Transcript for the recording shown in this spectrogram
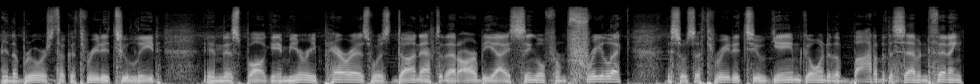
And the Brewers took a 3 to 2 lead in this ball game. Eury Perez was done after that RBI single from Frelick. This was a 3 to 2 game going to the bottom of the seventh inning,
